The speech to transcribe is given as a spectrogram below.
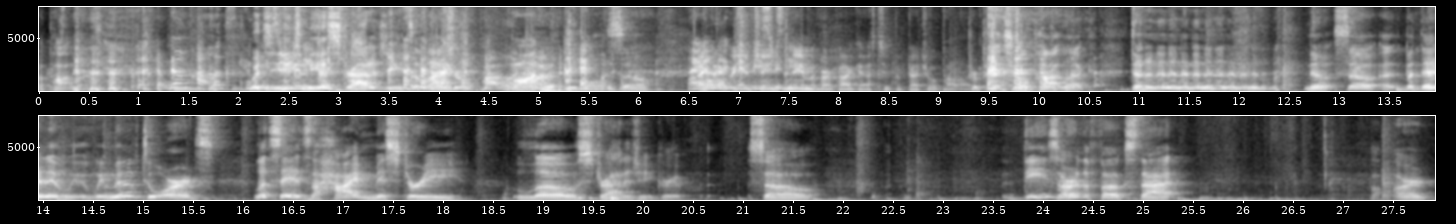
a potluck. no potlucks can Which be even be a strategy to like bond with people. So I, know, I think we should change strategic. the name of our podcast to Perpetual Potluck. Perpetual Potluck. no, so uh, but then if we, if we move towards, let's say it's the high mystery, low strategy group. So these are the folks that are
